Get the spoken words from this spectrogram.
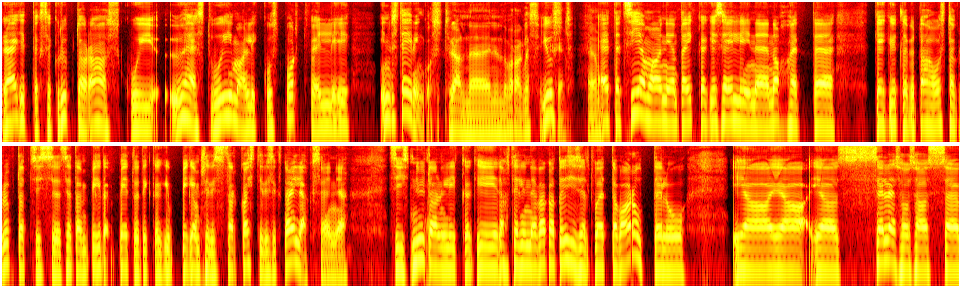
räägitakse krüptorahast kui ühest võimalikust portfelli investeeringust. reaalne nii-öelda varaklass. just, et, et siiamaani on ta ikkagi selline noh, et äh, keegi ütleb, et taha osta krüptot, siis seda on peetud ikkagi pigem selliseks sarkastiliseks naljaks, on ju. siis nüüd on ikkagi noh, selline väga tõsiseltvõetav arutelu ja, ja, ja selles osas äh,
